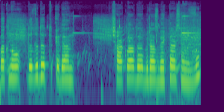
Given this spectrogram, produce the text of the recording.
Bakın o dıdıdıt eden çarklarda biraz beklerseniz uzun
